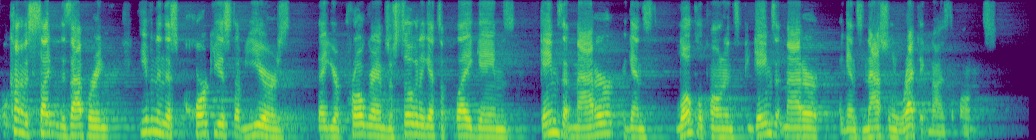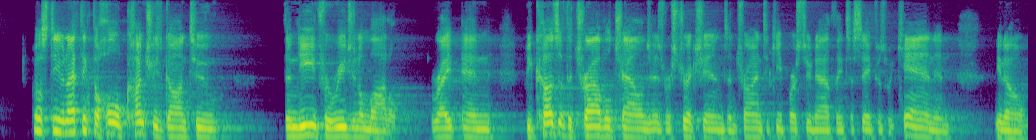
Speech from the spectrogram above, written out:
what kind of excitement does that bring, even in this quirkiest of years, that your programs are still going to get to play games, games that matter against local opponents, and games that matter against nationally recognized opponents? Well, Stephen, I think the whole country's gone to the need for regional model, right? And because of the travel challenges, restrictions, and trying to keep our student athletes as safe as we can, and you know,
